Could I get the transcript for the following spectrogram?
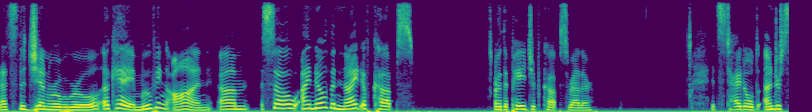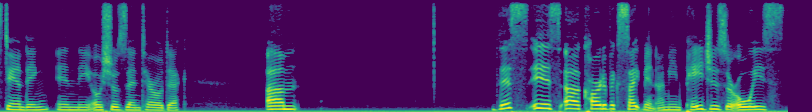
That's the general rule. Okay, moving on. Um, so I know the Knight of Cups, or the Page of Cups, rather. It's titled Understanding in the Osho Zen Tarot deck. Um, this is a card of excitement. I mean, pages are always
